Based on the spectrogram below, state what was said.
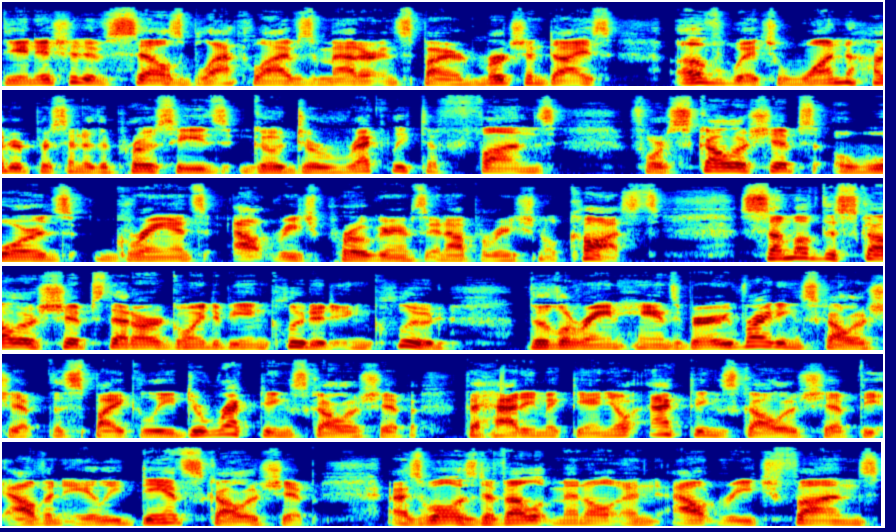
The initiative sells Black Lives Matter inspired merchandise, of which 100% of the proceeds go directly to funds for scholarships, awards, grants, outreach programs, and operational costs. Some of the scholarships that are going to be included include the Lorraine Hansberry Writing Scholarship, the Spike Lee Directing Scholarship, the Hattie McDaniel Acting Scholarship, the Alvin Ailey Dance Scholarship, as well as developmental and outreach funds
